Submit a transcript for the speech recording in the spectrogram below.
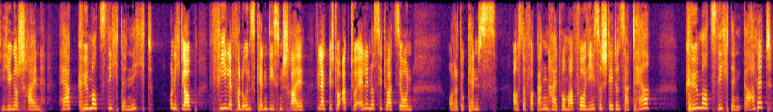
Die Jünger schreien, Herr, kümmert's dich denn nicht? Und ich glaube, viele von uns kennen diesen Schrei. Vielleicht bist du aktuell in der Situation oder du kennst aus der Vergangenheit, wo man vor Jesus steht und sagt, Herr, kümmert es dich denn gar nicht?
